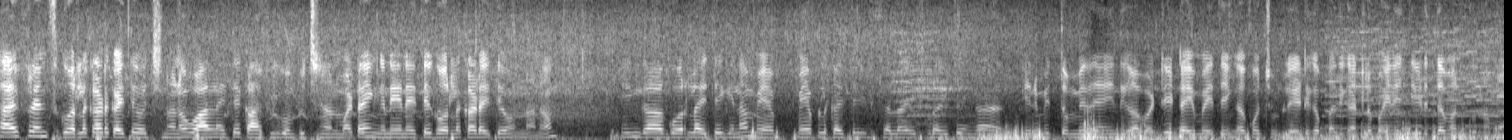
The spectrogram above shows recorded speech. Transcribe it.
హాయ్ ఫ్రెండ్స్ గొర్రెలకాడకి అయితే వచ్చినాను. వాళ్ళని అయితే కాఫీ పంపించాను అనమాట ఇంక నేనైతే గొర్రెలకాడ అయితే ఉన్నాను. ఇంకా గొర్రెలు అయితే గిన మే మేపలకైతే ఇడిసలా. ఇప్పుడైతే ఇంకా ఎనిమిది తొమ్మిది అయింది కాబట్టి టైం అయితే ఇంకా కొంచెం లేట్గా పది గంటల పైన అయితే ఇద్దాం అనుకున్నాము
